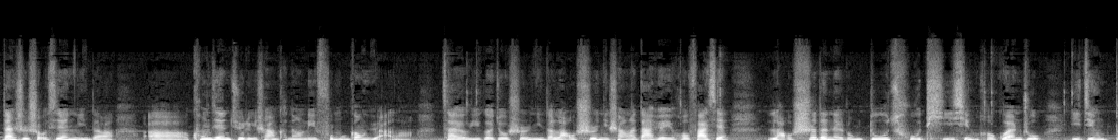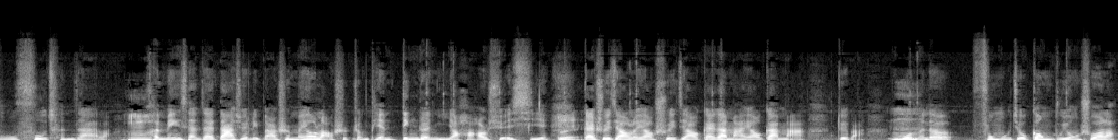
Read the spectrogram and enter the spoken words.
但是首先你的。呃，空间距离上可能离父母更远了。再有一个就是你的老师，你上了大学以后发现，老师的那种督促、提醒和关注已经不复存在了。嗯，很明显，在大学里边是没有老师整天盯着你要好好学习，对，该睡觉了要睡觉，该干嘛要干嘛，对吧？我们的父母就更不用说了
